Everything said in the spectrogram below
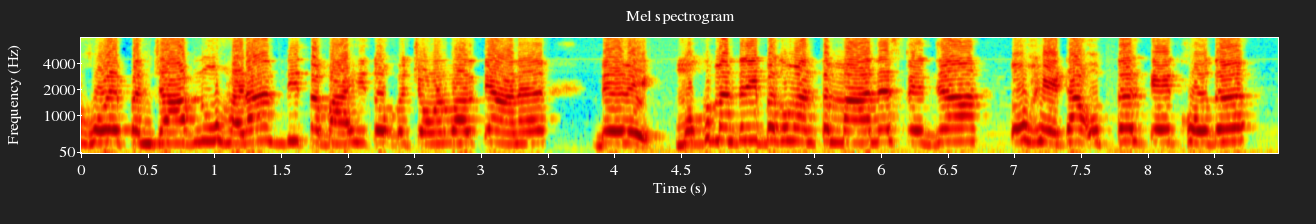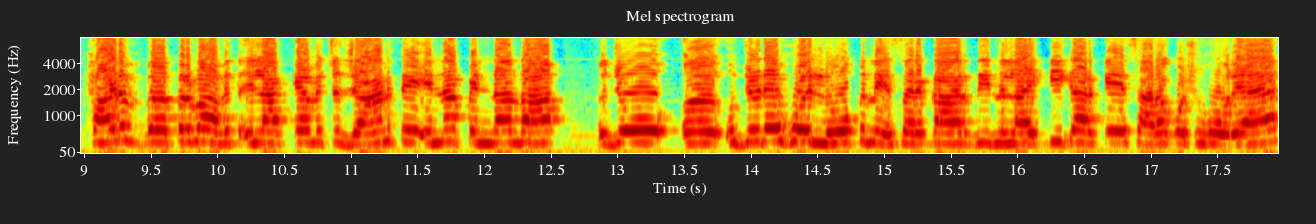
ਹੋਏ ਪੰਜਾਬ ਨੂੰ ਹੜ੍ਹਾਂ ਦੀ ਤਬਾਹੀ ਤੋਂ ਬਚਾਉਣ ਵੱਲ ਧਿਆਨ ਦੇਵੇ। ਮੁੱਖ ਮੰਤਰੀ ਭਗਵੰਤ ਮਾਨ ਸਟੇਜਾਂ ਤੋਂ ਹੇਠਾਂ ਉਤਰ ਕੇ ਖੁਦ ਹੜ੍ਹ ਪ੍ਰਭਾਵਿਤ ਇਲਾਕਿਆਂ ਵਿੱਚ ਜਾਣ ਤੇ ਇਹਨਾਂ ਪਿੰਡਾਂ ਦਾ ਜੋ ਉਜੜੇ ਹੋਏ ਲੋਕ ਨੇ, ਸਰਕਾਰ ਦੀ ਨਲਾਇਕੀ ਕਰਕੇ ਸਾਰਾ ਕੁਝ ਹੋ ਰਿਹਾ ਹੈ।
